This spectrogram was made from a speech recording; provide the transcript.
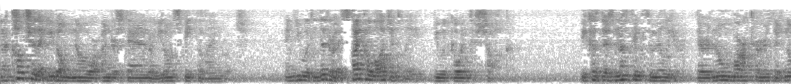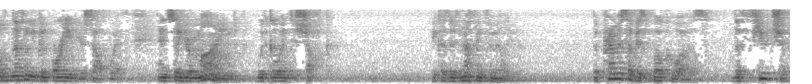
in a culture that you don't know or understand or you don't speak the language. And you would literally, psychologically, you would go into shock. Because there's nothing familiar. There are no markers, there's no, nothing you can orient yourself with. And so your mind would go into shock. Because there's nothing familiar. The premise of his book was the future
